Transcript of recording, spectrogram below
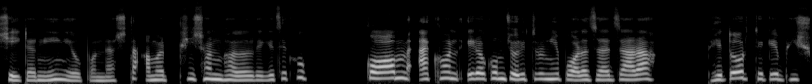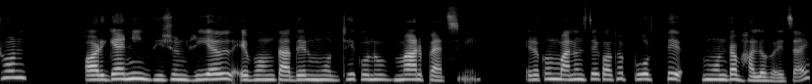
সেইটা নিয়েই এই উপন্যাসটা। আমার ভীষণ ভালো লেগেছে। খুব কম এখন এরকম চরিত্র নিয়ে পড়া যায় যারা ভেতর থেকে ভীষণ অর্গানিক, ভীষণ রিয়েল এবং তাদের মধ্যে কোনো মারপ্যাঁচ নেই। এরকম মানুষদের কথা পড়তে মনটা ভালো হয়ে যায়।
